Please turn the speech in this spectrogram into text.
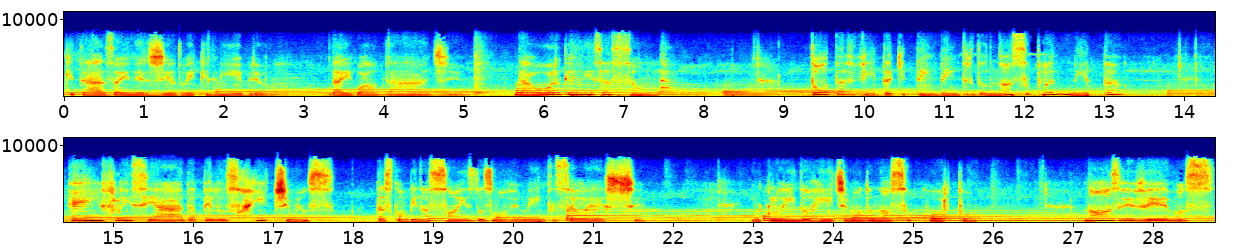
que traz a energia do equilíbrio, da igualdade, da organização. Toda vida que tem dentro do nosso planeta é influenciada pelos ritmos das combinações dos movimentos celestes incluindo o ritmo do nosso corpo. Nós vivemos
